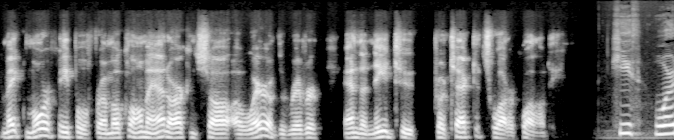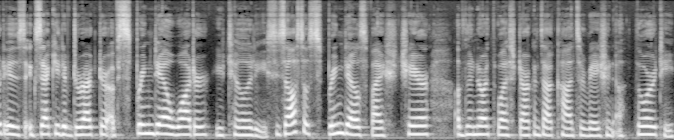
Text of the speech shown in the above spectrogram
make more people from Oklahoma and Arkansas aware of the river and the need to protect its water quality. Heath Ward is executive director of Springdale Water Utilities. He's also Springdale's vice chair of the Northwest Arkansas Conservation Authority,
